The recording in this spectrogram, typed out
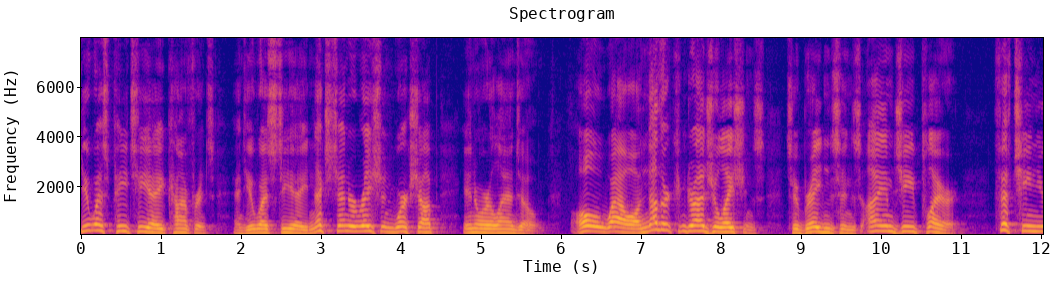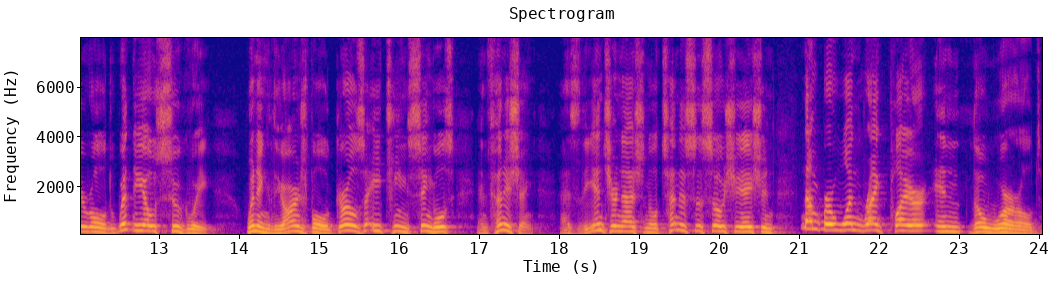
USPTA conference and USTA Next Generation Workshop in Orlando. Oh, wow, another congratulations to Bradenton's IMG player, 15 year old Whitney Osuigwe, winning the Orange Bowl Girls 18 singles and finishing as the International Tennis Association number one ranked player in the world.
